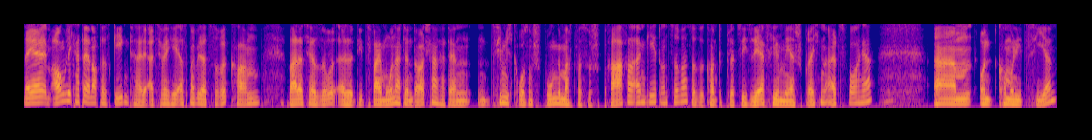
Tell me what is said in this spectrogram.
Naja, im Augenblick hat er noch das Gegenteil. Als wir hier erstmal wieder zurückkommen, war das ja so, also die zwei Monate in Deutschland hat er einen, einen ziemlich großen Sprung gemacht, was so Sprache angeht und sowas. Also konnte plötzlich sehr viel mehr sprechen als vorher ähm, und kommunizieren.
